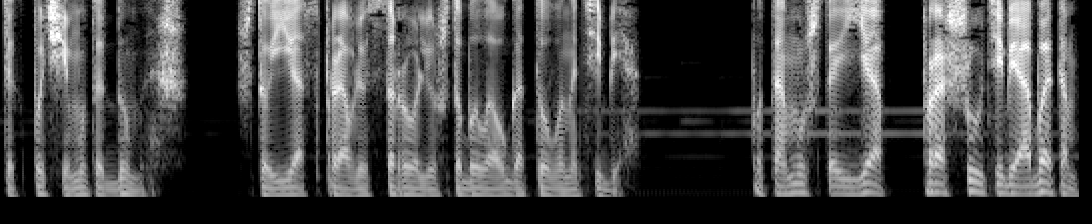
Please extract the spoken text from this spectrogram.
Так почему ты думаешь, что я справлюсь с ролью, что была уготована тебе? Потому что я прошу тебя об этом.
